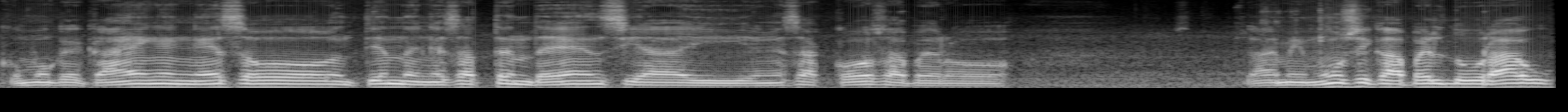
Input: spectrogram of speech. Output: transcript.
como que caen en eso, ¿entiendes? En esas tendencias y en esas cosas, pero o mi música ha perdurado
